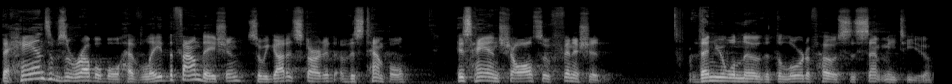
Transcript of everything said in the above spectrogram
The hands of Zerubbabel have laid the foundation, so we got it started, of this temple. His hands shall also finish it. Then you will know that the Lord of hosts has sent me to you.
